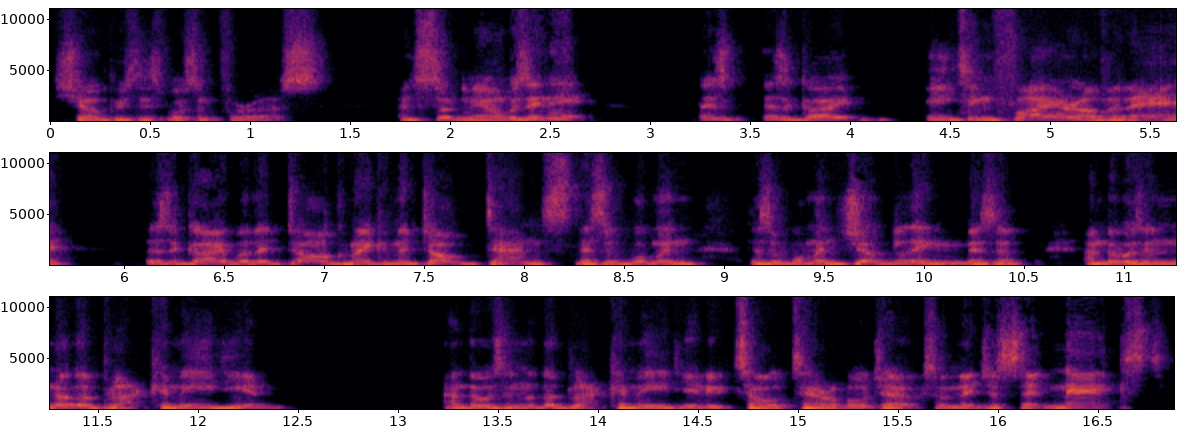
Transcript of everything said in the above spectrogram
Show business wasn't for us. And suddenly I was in it. There's there's a guy eating fire over there. There's a guy with a dog making the dog dance. There's a woman. There's a woman juggling. There's a and there was another black comedian, and there was another black comedian who told terrible jokes, and they just said next.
